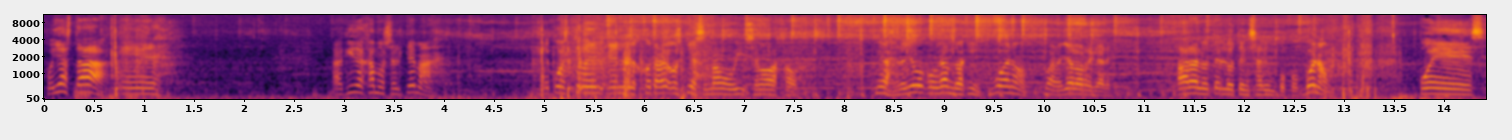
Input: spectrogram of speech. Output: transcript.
Pues ya está. Eh, aquí dejamos el tema. He puesto el, el J... Hostia, se me ha movido, se me ha bajado. Mira, lo llevo colgando aquí. Bueno, bueno, ya lo arreglaré. Ahora lo, lo tensaré un poco. Bueno, pues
